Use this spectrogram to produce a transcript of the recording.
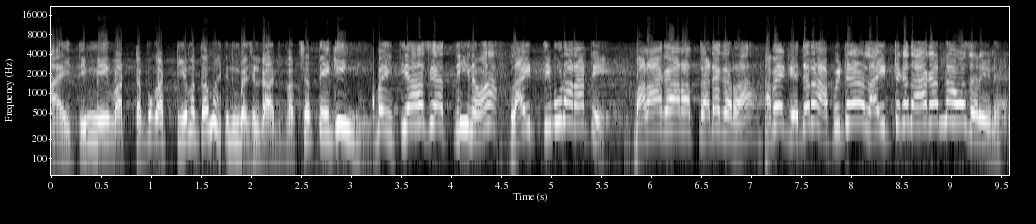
ආයි ඉතින් මේ වට්ටපු කට්ටියම තමයි. ඉතින් බැසිල් රාජපක්ෂත් ඒකේ ඉන්නවා. හැබැයි ඉතිහාසයක් තියෙනවා ලයිට් තිබුණා රටේ. බලාගාරත් වැඩ කරා. හැබැයි ගෙදර අපිට ලයිට් එක දාගන්න අවසරේ නැහැ.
